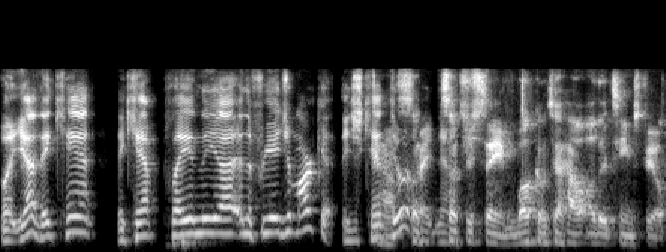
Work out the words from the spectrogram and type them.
But yeah, they can't they can't play in the uh, in the free agent market. They just can't Yeah, do it such, right now. Such a shame. Welcome to how other teams feel.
